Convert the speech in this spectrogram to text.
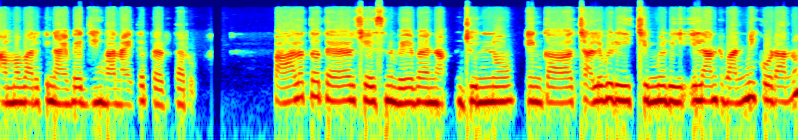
అమ్మవారికి నైవేద్యంగానైతే పెడతారు. పాలతో తయారు చేసిన వేవైనా జున్ను ఇంకా చలివిడి చిమ్మిడి ఇలాంటివన్నీ కూడాను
